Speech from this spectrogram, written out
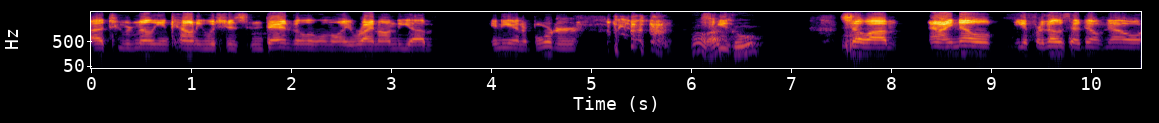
uh, to Vermilion County, which is in Danville, Illinois, right on the um, Indiana border. oh, that's cool. So, um, and I know yeah, for those that don't know,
